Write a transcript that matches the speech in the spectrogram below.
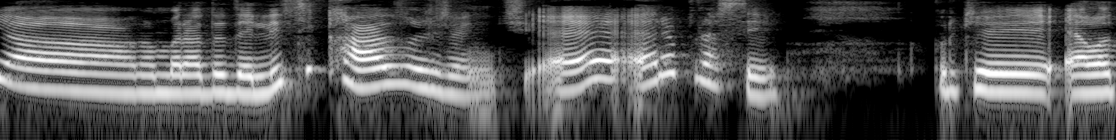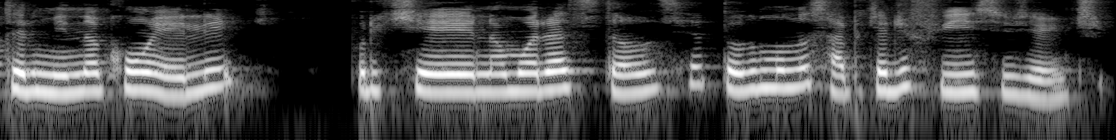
e a namorada dele se casam, gente. É, era pra ser. Porque ela termina com ele. Porque namorar à distância, todo mundo sabe que é difícil, gente.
